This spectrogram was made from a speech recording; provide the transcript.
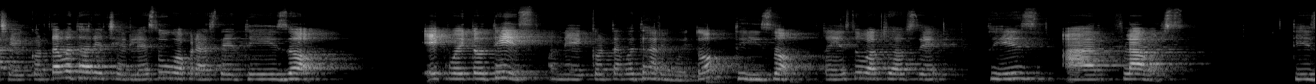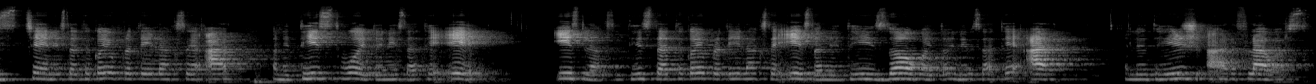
છે. કરતાં વધારે છે એટલે શું વપરાશે? ધીઝ એક હોય તો ધીસ અને એક કરતાં વધારે હોય તો ધીઝ તો એ શું વાક્ય આવશે? ધીઝ આર ફ્લાવર્સ. ધીઝ છે એની સાથે કયો પ્રત્યય લાગશે? આર. અને ધીસ હોય તો એની સાથે એ. ઇસ લાગશે. ધીસ સાથે કયો પ્રત્યય લાગશે? ઇસ અને ધીઝ હોય તો એની સાથે આર. એટલે ધીઝ આર ફ્લાવર્સ.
